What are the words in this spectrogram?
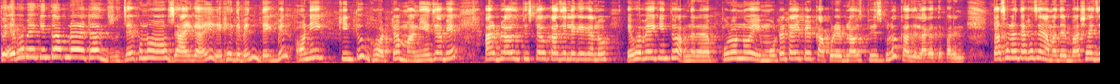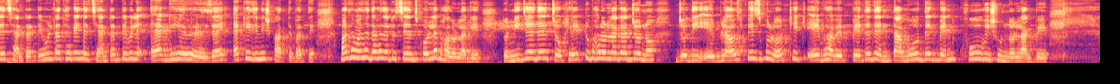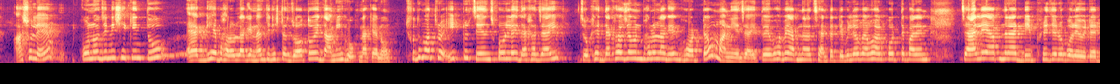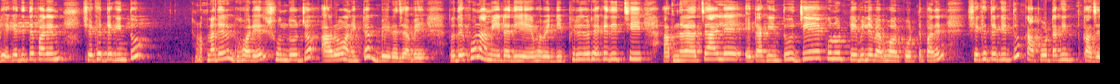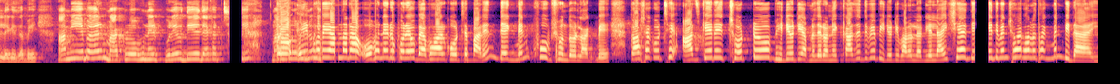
তো এভাবে কিন্তু আপনারা এটা যে কোনো জায়গায় রেখে দেবেন। দেখবেন অনেক কিন্তু ঘরটা মানিয়ে যাবে। আর ব্লাউজ পিসটাও কাজে লেগে গেল। এভাবেই কিন্তু আপনারা পুরনো এই মোটা টাইপের কাপড়ের ব্লাউজ পিসগুলো কাজে লাগাতে পারেন। তাছাড়া দেখা যায় আমাদের বাসায় যে সেন্টার টেবিলটা থাকে, সেই সেন্টার টেবিলে একঘেয়ে হয়ে যায়, একই জিনিস পারতে পারতে। মাঝে মাঝে দেখা যায় একটু চেঞ্জ করলে ভালো লাগে। তো নিজেদের চোখে একটু ভালো লাগার জন্য যদি এই ব্লাউজ পিসগুলো ঠিক এইভাবে পেতে দেন তাও দেখবেন খুবই সুন্দর লাগবে। আসলে কোনো জিনিসই কিন্তু একঘেয়ে ভালো লাগে না, জিনিসটা যতই দামি হোক না কেন। শুধুমাত্র একটু চেঞ্জ করলেই দেখা যায়, চোখের দেখাও যেমন ভালো লাগে, ঘরটাও মানিয়ে যায়। তো এভাবে আপনারা সেন্টার টেবিলেও ব্যবহার করতে পারেন। চাইলে আপনারা ডিপ ফ্রিজের ওপরে ওইটা ঢেকে দিতে পারেন। সেক্ষেত্রে কিন্তু আপনাদের ঘরের সৌন্দর্য আরও অনেকটা বেড়ে যাবে। তো দেখুন আমি এটা দিয়ে এভাবে ডিপ ফ্রিজে রেখে দিচ্ছি। আপনারা চাইলে এটা কিন্তু যে কোনো টেবিলে ব্যবহার করতে পারেন সেক্ষেত্রে কিন্তু কাপড়টা কিন্তু কাজে লেগে যাবে। আমি এবার মাইক্রো ওভেনের পুরেও দিয়ে দেখাচ্ছি। তো এইভাবে আপনারা ওভেনের উপরেও ব্যবহার করতে পারেন দেখবেন খুব সুন্দর লাগবে। তো আশা করছি আজকের এই ছোট্ট ভিডিওটি আপনাদের অনেক কাজে দিবে। ভিডিওটি ভালো লাগলে লাইক শেয়ার দিয়ে দেবেন। সবাই ভালো থাকবেন। বিদায়।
